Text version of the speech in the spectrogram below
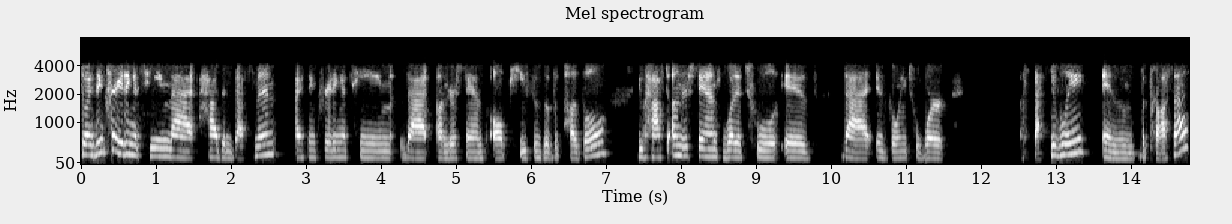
So I think creating a team that has investment, I think creating a team that understands all pieces of the puzzle, you have to understand what a tool is that is going to work effectively in the process.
